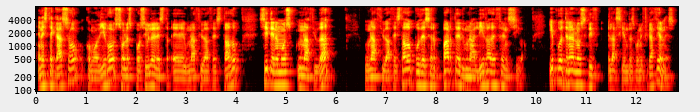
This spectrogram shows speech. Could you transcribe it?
En este caso, como digo, solo es posible eh, una ciudad-estado si tenemos una ciudad. Una ciudad-estado puede ser parte de una liga defensiva y puede tener las siguientes bonificaciones.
